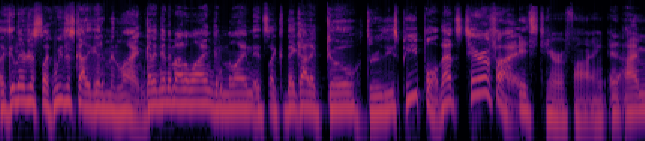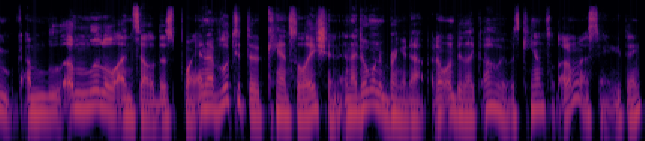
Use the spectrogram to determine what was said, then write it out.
Like, and they're just like, we just got to get him in line. Got to get him out of line, get him in line. It's like they got to go through these people. That's terrifying. It's terrifying, and I'm I'm I'm a little unsettled at this point. And I've looked at the cancellation, and I don't want to bring it up. I don't want to be like, oh, it was canceled. I don't want to say anything.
